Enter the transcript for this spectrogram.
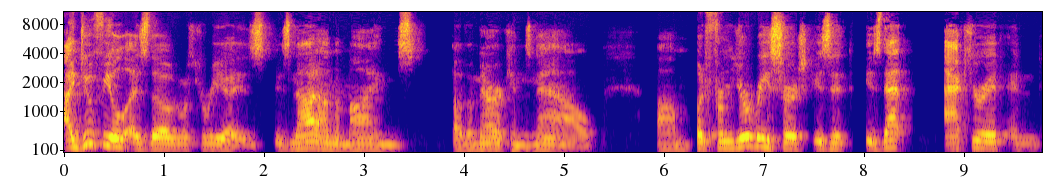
I do feel as though North Korea is is not on the minds of Americans now. Um, but from your research, is it is that accurate? And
